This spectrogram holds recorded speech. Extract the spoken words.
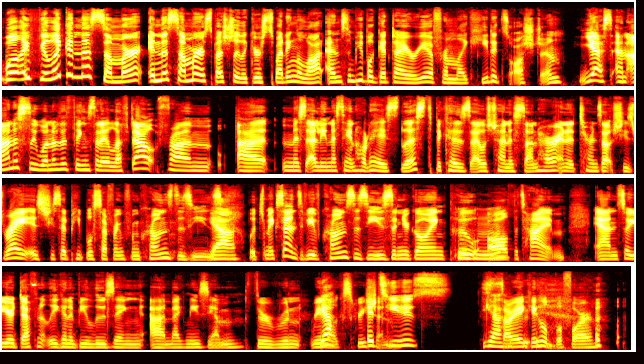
Well, I feel like in the summer, in the summer especially, like you're sweating a lot, and some people get diarrhea from like heat exhaustion. Yes, and honestly, one of the things that I left out from uh, Miss Elena St. Jorge's list, because I was trying to sun her, and it turns out she's right, is she said people suffering from Crohn's disease. Yeah. Which makes sense. If you have Crohn's disease, then you're going poo all the time. And so you're definitely going to be losing uh, magnesium through ren- renal excretion. It's used. Yeah, Sorry, I giggled before.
